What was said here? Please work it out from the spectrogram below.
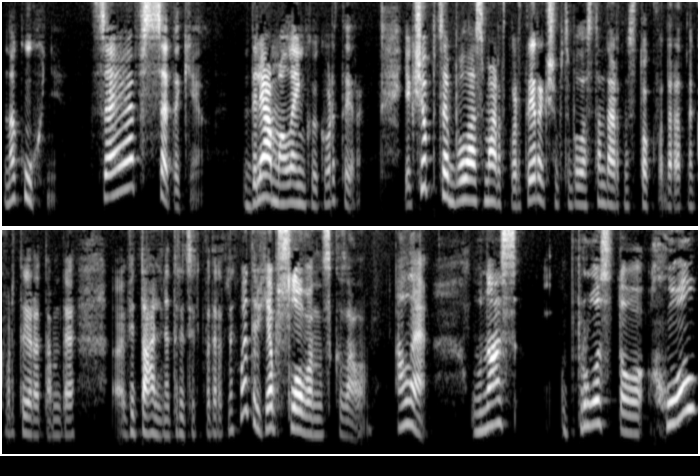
на кухні. Це все-таки для маленької квартири. Якщо б це була смарт-квартира, якщо б це була стандартна 100 квадратна квартира, там де е, вітальня 30 квадратних метрів, я б слова не сказала. Але у нас просто хол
